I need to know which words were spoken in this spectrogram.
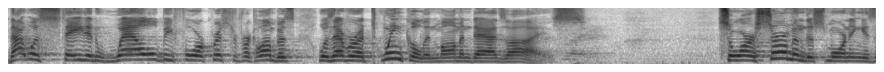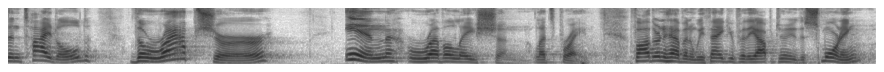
That was stated well before Christopher Columbus was ever a twinkle in mom and dad's eyes. So, our sermon this morning is entitled The Rapture in Revelation. Let's pray. Father in heaven, we thank you for the opportunity this morning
